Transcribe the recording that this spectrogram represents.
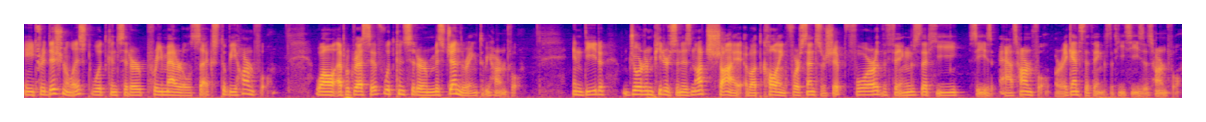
a traditionalist would consider premarital sex to be harmful, while a progressive would consider misgendering to be harmful. Indeed, Jordan Peterson is not shy about calling for censorship for the things that he sees as harmful, or against the things that he sees as harmful.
